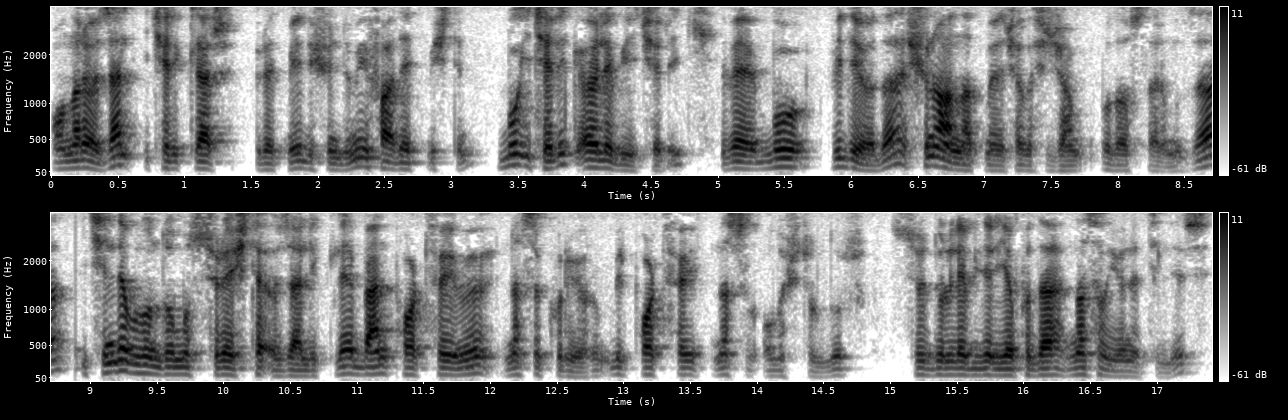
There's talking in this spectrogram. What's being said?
onlara özel içerikler üretmeyi düşündüğümü ifade etmiştim. Bu içerik öyle bir içerik ve bu videoda şunu anlatmaya çalışacağım bu dostlarımıza. İçinde bulunduğumuz süreçte özellikle ben portföyümü nasıl kuruyorum? Bir portföy nasıl oluşturulur? sürdürülebilir yapıda nasıl yönetilir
